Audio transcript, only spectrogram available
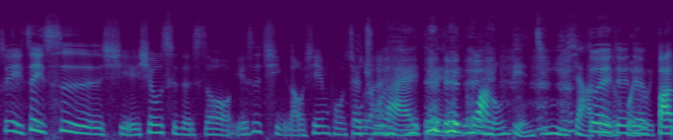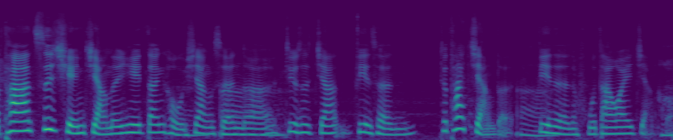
所以这一次写修辞的时候，也是请老仙婆出来，出来 对对对，画龙点睛一下，对对对，把他之前讲的一些单口相声呢，就是加变成就他讲的，变成胡大歪讲的，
